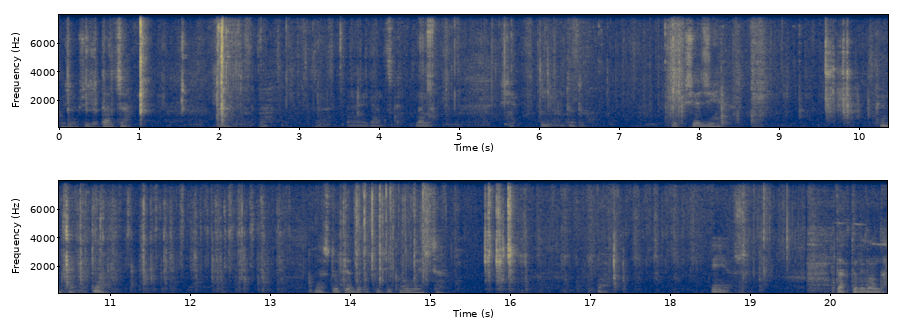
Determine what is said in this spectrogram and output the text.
Później przyjdzie tarcza. Elegancko. Dobra. Się, to tu. Tu siedzi. Skręcamy tu. Na sztukę, bo to jeszcze. O. I już. Tak to wygląda.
